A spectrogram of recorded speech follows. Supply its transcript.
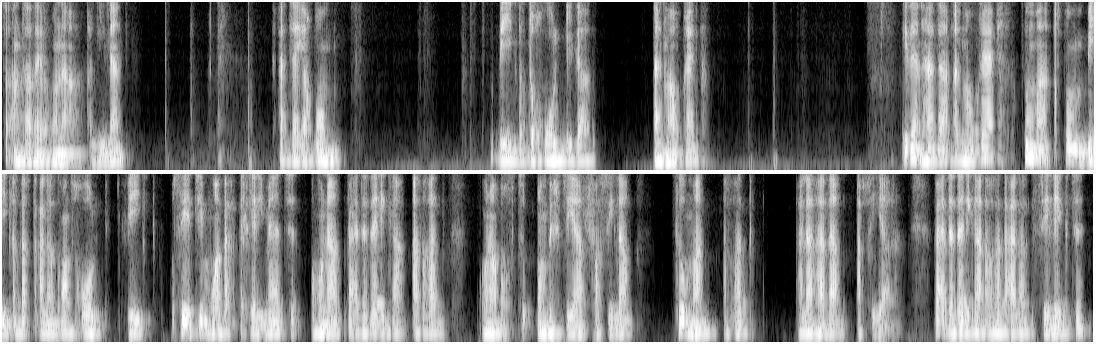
سأنتظر هنا قليلا حتى يقوم بالدخول إلى الموقع. إذا هذا الموقع ثم أقوم بالضغط على كنترول في وسيتم وضع الكلمات هنا. بعد ذلك أضغط هنا أقوم باختيار فاصلة. ثم أضغط على هذا الخيار. بعد ذلك أضغط على Select.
